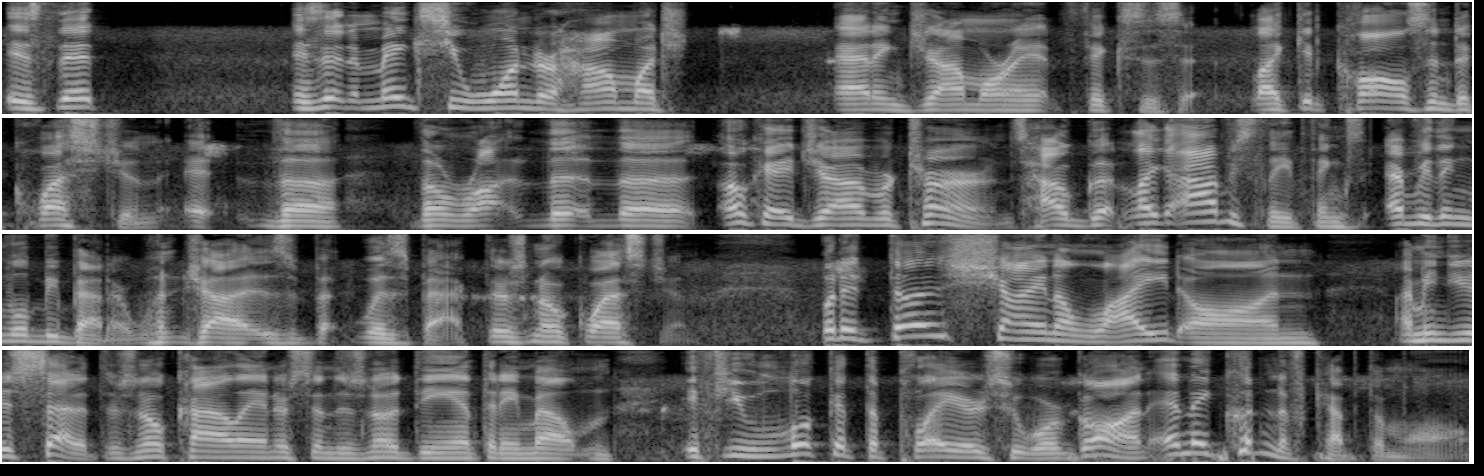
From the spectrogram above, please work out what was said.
is that, is that it makes you wonder how much adding Ja Morant fixes it. Like it calls into question the the the the okay, Ja returns. How good? Like obviously, things everything will be better when Ja is was back. There's no question, but it does shine a light on. I mean, you just said it. There's no Kyle Anderson. There's no De'Anthony Melton. If you look at the players who were gone, and they couldn't have kept them all,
